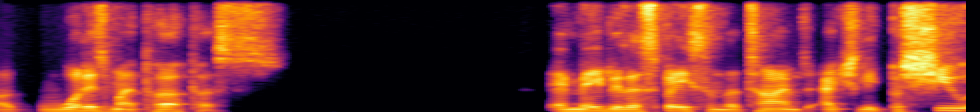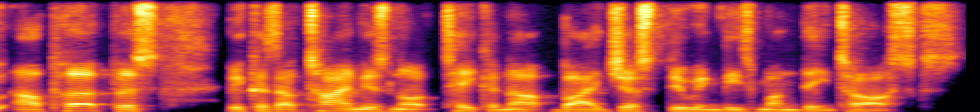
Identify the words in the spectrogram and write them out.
like, what is my purpose? And maybe the space and the time to actually pursue our purpose because our time is not taken up by just doing these mundane tasks.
